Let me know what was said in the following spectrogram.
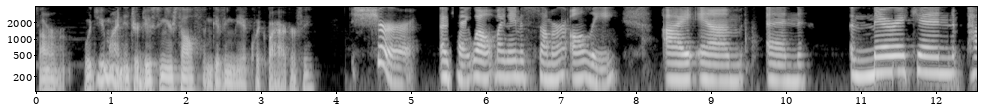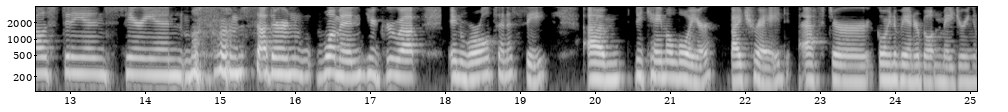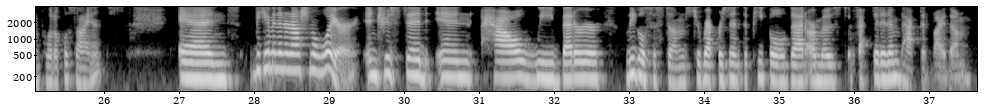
Samar, would you mind introducing yourself and giving me a quick biography? Sure. Okay. Well, my name is Samar Ali. I am an American, Palestinian, Syrian, Muslim, Southern woman who grew up in rural Tennessee, um, became a lawyer by trade after going to Vanderbilt and majoring in political science, and became an international lawyer, interested in how we better legal systems to represent the people that are most affected and impacted by them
